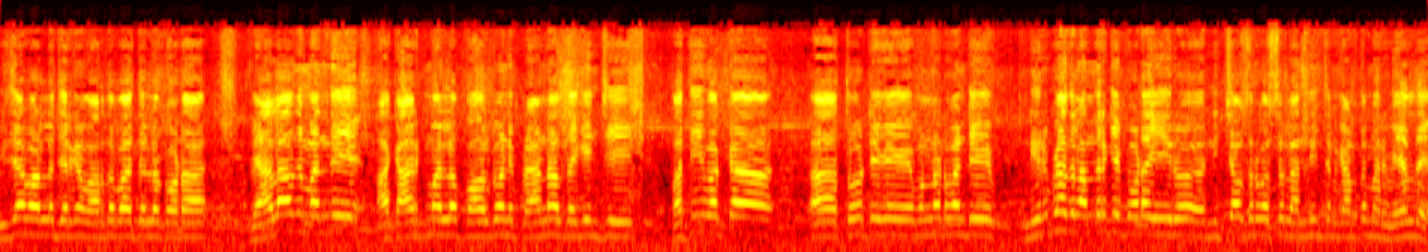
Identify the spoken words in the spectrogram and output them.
విజయవాడలో జరిగిన వరద బాధితుల్లో కూడా వేలాది మంది ఆ కార్యక్రమాల్లో పాల్గొని ప్రాణాలు తగ్గించి ప్రతి ఒక్క తోటి ఉన్నటువంటి నిరుపేదలందరికీ కూడా ఈ నిత్యావసర వస్తువులు అందించిన ఘనత మరి వేలదే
